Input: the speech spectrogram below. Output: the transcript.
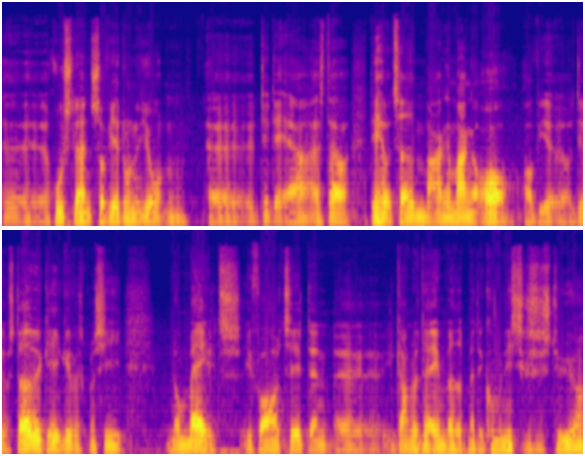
øh, Rusland, Sovjetunionen, øh, DDR. Altså der, det har jo taget mange, mange år, og, vi, og det er jo stadigvæk ikke, hvad skal man sige, normalt i forhold til den øh, i gamle dage med, med det kommunistiske styre.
